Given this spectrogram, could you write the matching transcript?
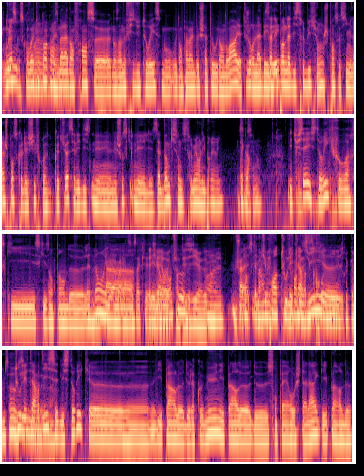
Tu vois, oui. ce, ce qu'on voit tout le temps quand on se balade en France euh, dans un office du tourisme ou, ou dans pas mal de châteaux ou d'endroits, il y a toujours la BD. Ça dépend de la distribution, je pense aussi. Mais là, je pense que les chiffres que tu as, c'est les, dis- les, les choses, qui- les, les albums qui sont distribués en librairie. D'accord. Et tu sais, historique, il faut voir ce qu'ils ce qu'ils entendent euh, là-dedans. Il y Ah, a voilà, c'est ça qui est- énormément de choses. Fantasy, euh. Ouais, Ah, tu prends tous les tardis, euh, des trucs comme ça tous les tardis, euh. c'est de l'historique. euh, il parle de la commune, il parle de son père au Stalag, il parle de,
